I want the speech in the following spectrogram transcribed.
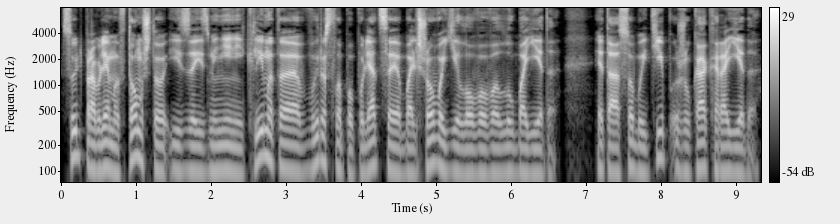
Суть проблемы в том, что из-за изменений климата выросла популяция большого елового лубоеда. Это особый тип жука-короеда.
